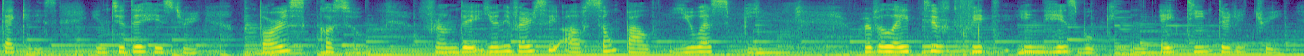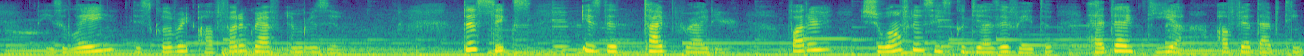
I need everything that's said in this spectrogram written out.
decades into the history. Boris Kossoy from the University of São Paulo, USP, revelative fit in his book in 1833, The late Discovery of Photograph in Brazil. The sixth is the typewriter. Father João Francisco de Azevedo had the idea of adapting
